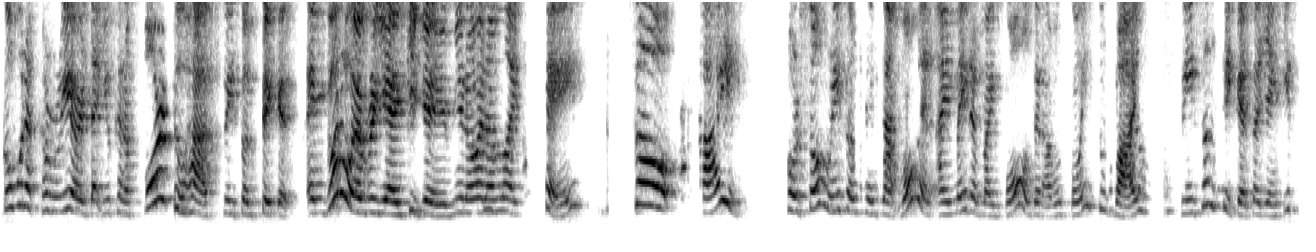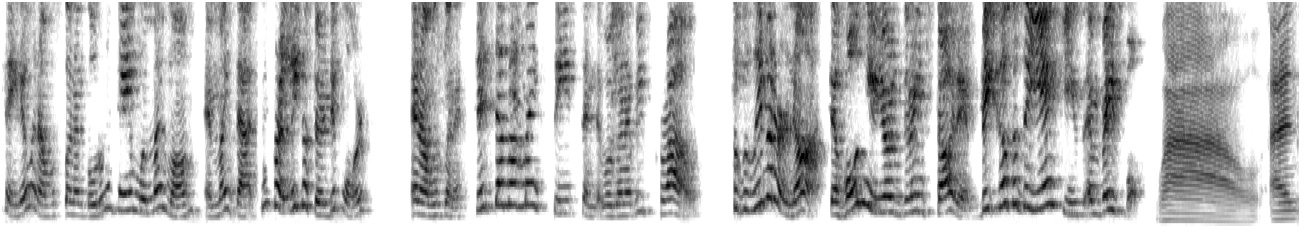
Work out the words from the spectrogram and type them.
go with a career that you can afford to have season tickets and go to every Yankee game, you know? And I'm like, okay. So I for some reason since that moment, I made it my goal that I was going to buy season tickets at Yankee Stadium and I was going to go to a game with my mom and my dad separately because they're divorced. And I was going to sit them on my seats and they were going to be proud. So believe it or not, the whole New York dream started because of the Yankees and baseball. Wow. And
